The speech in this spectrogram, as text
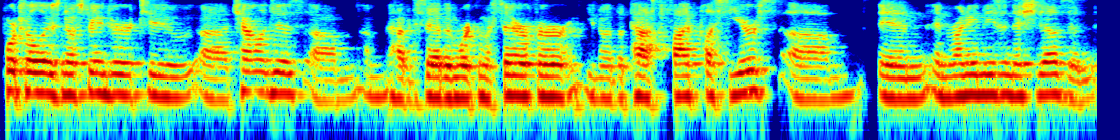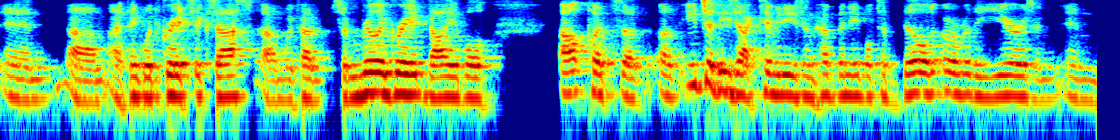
portfolio is no stranger to uh, challenges. Um, I'm happy to say I've been working with Sarah for you know the past five plus years um, in in running these initiatives, and and um, I think with great success. Um, we've had some really great, valuable outputs of, of each of these activities, and have been able to build over the years and, and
